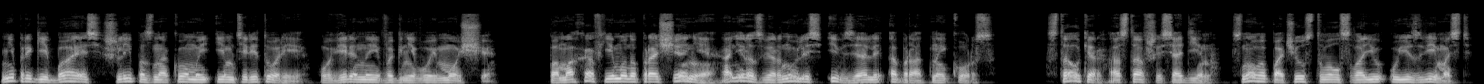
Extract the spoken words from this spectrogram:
не пригибаясь, шли по знакомой им территории, уверенной в огневой мощи. Помахав ему на прощание, они развернулись и взяли обратный курс. Сталкер, оставшись один, снова почувствовал свою уязвимость,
